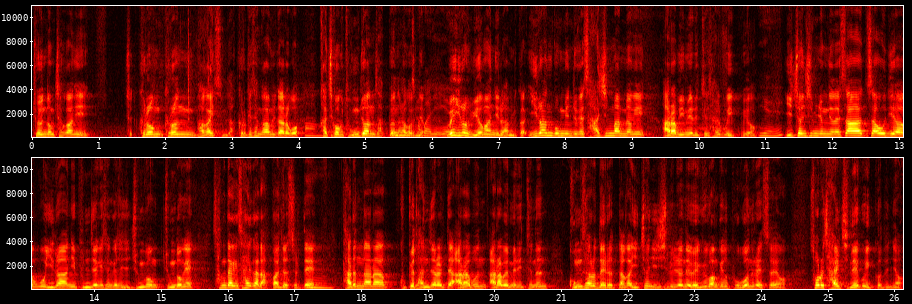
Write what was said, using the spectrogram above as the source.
조현동 차관이 저- 그런 그런 바가 있습니다. 그렇게 생각합니다라고 같이 거기 동조하는 답변을 하거든요. 차관이, 예. 왜 이런 위험한 일을 합니까? 이란 국민 중에 40만 명이 아랍에미리트에 살고 있고요. 예. 2016년에 사, 사우디하고 이란이 분쟁이 생겨서 이제 중동, 중동에 상당히 사이가 나빠졌을 때 다른 나라 국교 단절할 때 아랍은 아랍에미리트는 공사로 내렸다가 2021년에 외교 관계도 복원을 했어요. 서로 잘 지내고 있거든요.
